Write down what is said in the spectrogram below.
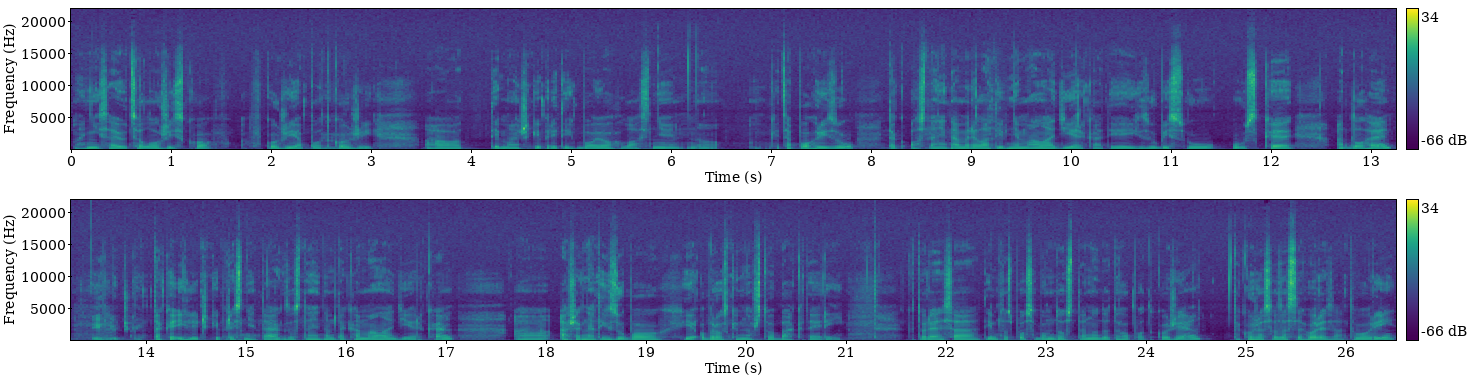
hnisajúce ložisko v koži a pod koži. A tie mačky pri tých bojoch vlastne no, keď sa pohryzú, tak ostane tam relatívne malá dierka. Tie ich zuby sú úzke a dlhé. Ihličky. Také ihličky, presne tak. Zostane tam taká malá dierka. A, avšak na tých zuboch je obrovské množstvo baktérií ktoré sa týmto spôsobom dostanú do toho podkožia. Tá koža sa zase hore zatvorí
